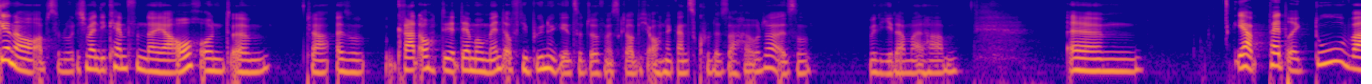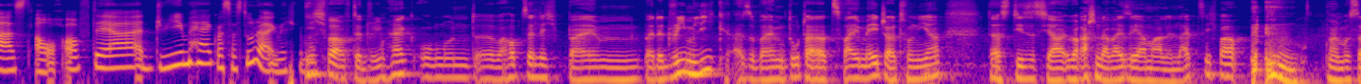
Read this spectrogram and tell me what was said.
Genau, absolut. Ich meine, die kämpfen da ja auch und ähm, klar, also gerade auch der, der Moment, auf die Bühne gehen zu dürfen, ist, glaube ich, auch eine ganz coole Sache, oder? Also will jeder mal haben. Ähm, ja, Patrick, du warst auch auf der Dreamhack. Was hast du da eigentlich gemacht? Ich war auf der Dreamhack und äh, war hauptsächlich beim, bei der Dream League, also beim Dota 2 Major Turnier, das dieses Jahr überraschenderweise ja mal in Leipzig war. Man muss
